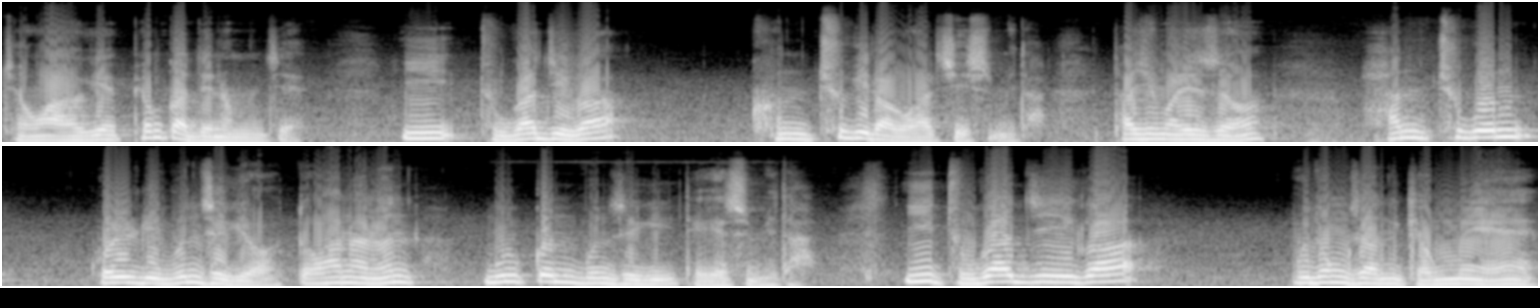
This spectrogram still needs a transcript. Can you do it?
정확하게 평가되는 문제. 이 두 가지가 큰 축이라고 할 수 있습니다. 다시 말해서 한 축은 권리 분석이요. 또 하나는 물건 분석이 되겠습니다. 이 두 가지가 부동산 경매의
